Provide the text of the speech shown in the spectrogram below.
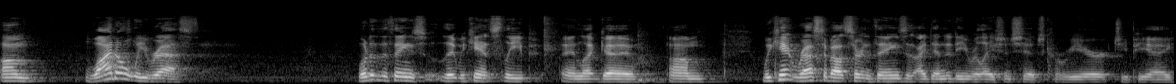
Um, why don't we rest? What are the things that we can't sleep and let go? Um, we can't rest about certain things identity, relationships, career, GPA,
